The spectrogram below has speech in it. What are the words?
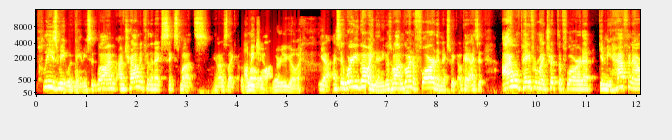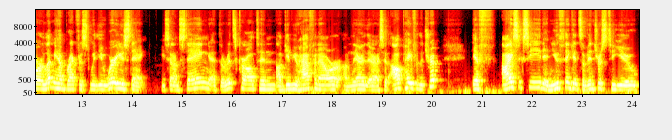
Please meet with me." And he said, "Well, I'm I'm traveling for the next six months." And I was like, I'll meet "Well, you. Where are you going? yeah. I said, Where are you going then? He goes, Well, I'm going to Florida next week. Okay. I said, I will pay for my trip to Florida. Give me half an hour. Let me have breakfast with you. Where are you staying? He said, I'm staying at the Ritz Carlton. I'll give you half an hour. I'm there. There. I said, I'll pay for the trip. If I succeed and you think it's of interest to you,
